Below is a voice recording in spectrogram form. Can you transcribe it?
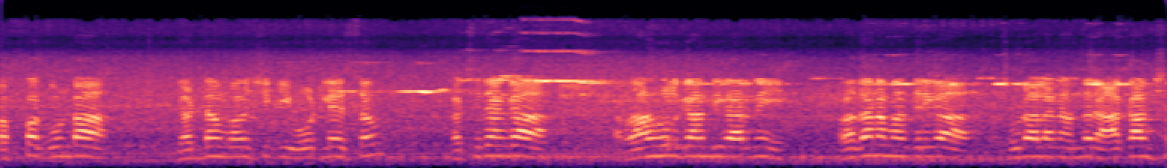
తప్పకుండా గడ్డం వంశీకి ఓట్లేస్తాం. ఖచ్చితంగా రాహుల్ గాంధీ గారిని ప్రధానమంత్రిగా చూడాలని అందరి ఆకాంక్ష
